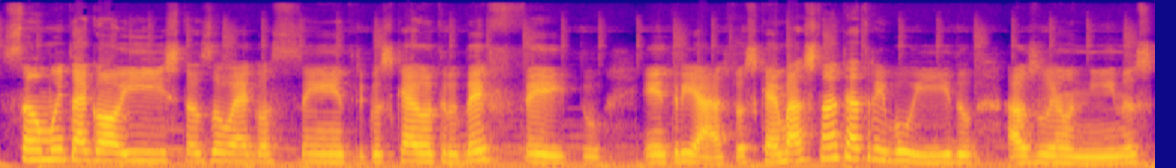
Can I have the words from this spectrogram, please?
são muito egoístas ou egocêntricos, que é outro defeito, entre aspas, que é bastante atribuído aos leoninos,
